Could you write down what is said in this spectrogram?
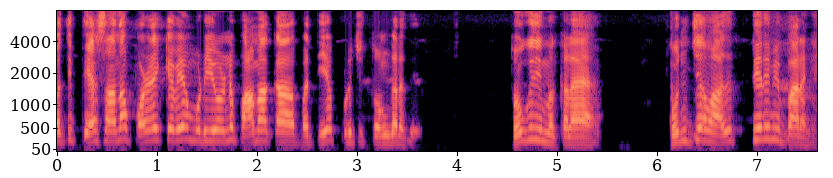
பற்றி பேசினா தான் பிழைக்கவே முடியும்னு பாமக பற்றியே பிடிச்சி தொங்குறது. தொகுதி மக்களை கொஞ்சமாவது திரும்பி பாருங்க.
